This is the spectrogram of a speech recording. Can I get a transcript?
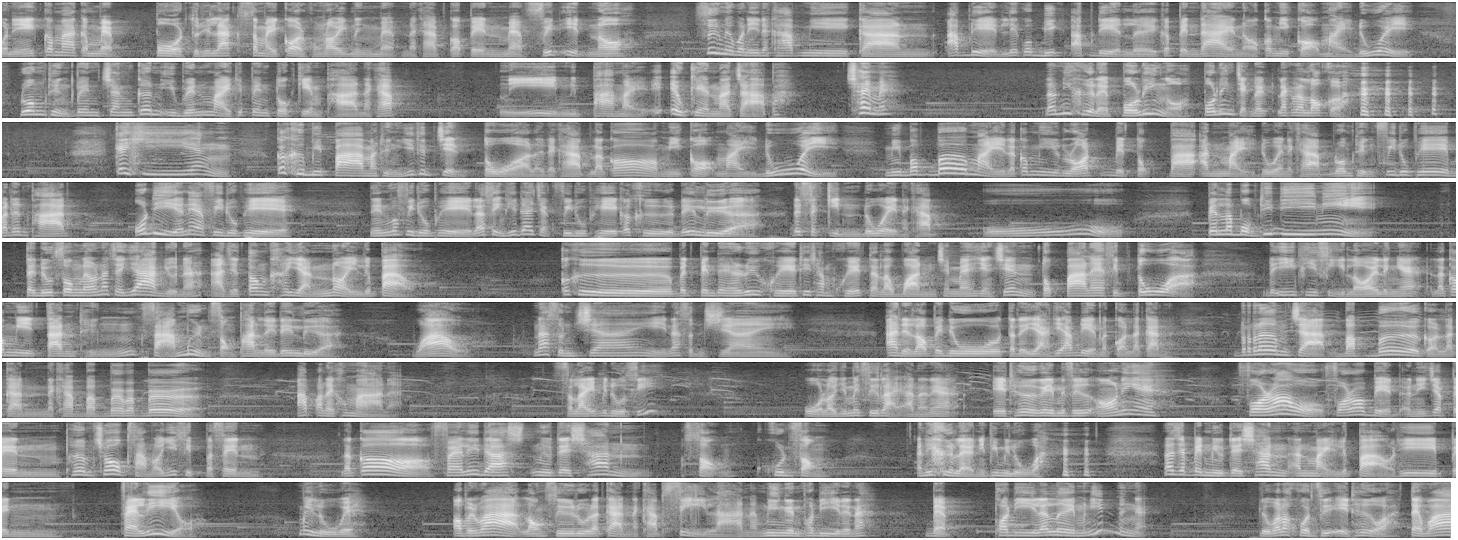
วันนี้ก็มากับแมปโปรดสุดที่รักสมัยก่อนของเราอีกหนึ่งแมปนะครับ ก็เป็นแมปฟิตอิดเนาะซึ่งในวันนี้นะครับ มีการอัปเดตเรียกว่าบิ๊กอัปเดตเลยก็เป็นได้เนาะก็มีเกาะใหม่ด้วย รวมถึงเป็นจังเกิลอีเวนต์ใหม่ที่เป็นตัวเกมพานะครับ นี่มีปลาใหม่เอ๊ะเอลแกนมาจาปะใช่ไหม แล้วนี่คืออะไรโปลิงเหรอโปลิงจากแลกนาล็อกเหรอใกล้เคียงก็คือมีปลามาถึง 27 ตัวเลยนะครับ แล้วก็มีเกาะใหม่ด้วย มีบับเบอร์ใหม่แล้วก็มีรอดเบ็ดตกปลาอันใหม่ด้วยนะครับ รวมถึงฟีดูเพย์บัตเทิลพาร์ทโอ้ดีนะเนี่ยฟีดูเพย์เน้นว่าฟีดูเพย์และสิ่งที่ได้จากฟีดูเพย์ก็คือได้เรือได้สกินด้วยนะครับ โอ้เป็นระบบที่ดีนี่ แต่ดูทรงแล้วน่าจะยากอยู่นะ อาจจะต้องขยันหน่อยหรือเปล่า ก็คือเป็นเป็น diary quest ที่ทำเควสแต่ละวันใช่ไหมอย่างเช่น ตกปลาแร่สิบตัวได้ EP 400อะไรเงี้ย แล้วก็มีตันถึง 32,000 เลยได้เรือ ว้าว น่าสนใจ น่าสนใจ อะเดี๋ยวเราไปดูแต่ละอย่างที่อัปเดตมาก่อนละกัน เริ่มจากบับเบอร์ก่อนละกันนะครับ บับเบอร์ บับเบอร์ อัพอะไรเข้ามาน่ะ สไลด์ไปดูสิ โอ้ เรายังไม่ซื้อหลายอันนะเนี่ย เอเธอร์ก็ยังไม่ซื้อ อ๋อ นี่ไง f o r a l f o r a l b e d อันนี้จะเป็นเพิ่มโชค 320%แล้วก็ Fairy Dust Mutation 2คูณ2 อันนี้คืออะไรอันนี้พี่ไม่รู้ว่ะ น่าจะเป็น Mutation อันใหม่หรือเปล่าที่เป็น Fairy เหรอ ไม่รู้เว้ย เอาเป็นว่าลองซื้อดูแล้วกันนะครับ4ล้านนะมีเงินพอดีเลยนะ แบบพอดีแล้วเลยมานิดนึงอะหรือว่าเราควรซื้อเอเธอร์วะ แต่ว่า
